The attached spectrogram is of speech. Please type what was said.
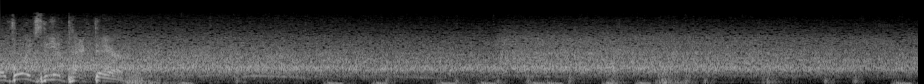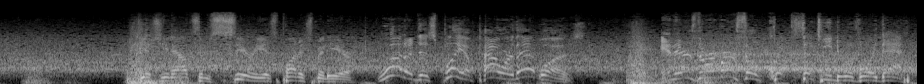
Avoids the impact there. Dishing out some serious punishment here. What a display of power that was. And there's the reversal. Quick thinking to avoid that.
